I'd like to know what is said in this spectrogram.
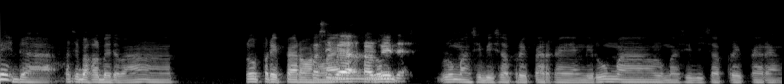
Beda, pasti bakal beda banget. Lu prepare Pasti online, bakal lu, beda. lu masih bisa prepare kayak yang di rumah, lu masih bisa prepare yang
